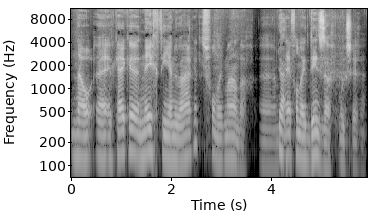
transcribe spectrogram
nou even kijken, 19 januari, dat is volgende week maandag. Uh, ja. Nee, volgende week dinsdag moet ik zeggen.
